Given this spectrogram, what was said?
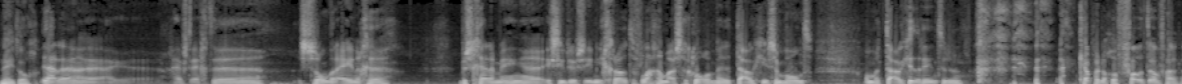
Nee toch? Ja, hij, hij heeft echt uh, zonder enige bescherming uh, is hij dus in die grote vlaggenmast geklommen met een touwtje in zijn mond om een touwtje erin te doen. ik heb er nog een foto van.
